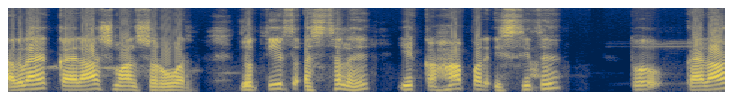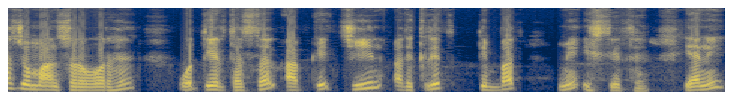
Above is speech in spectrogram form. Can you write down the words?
अगला है कैलाश मानसरोवर, जो तीर्थ स्थल है, ये कहाँ पर स्थित है? तो कैलाश जो मानसरोवर है, वो तीर्थ स्थल आपके चीन अधिकृत तिब्बत में स्थित है। यानी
